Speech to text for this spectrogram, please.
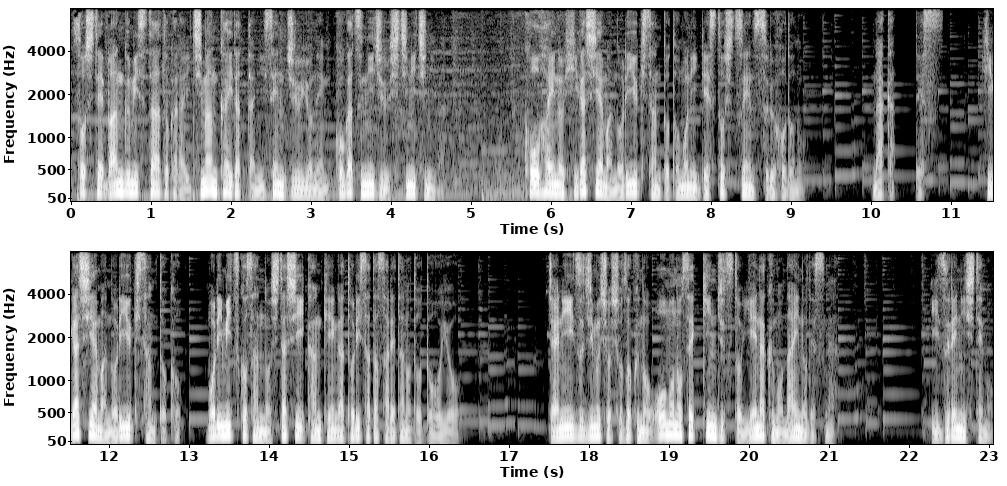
そして番組スタートから1万回だった2014年5月27日には後輩の東山紀之さんと共にゲスト出演するほどの仲です。東山紀之さんと子森光子さんの親しい関係が取り沙汰されたのと同様ジャニーズ事務所所属の大物接近術と言えなくもないのですがいずれにしても。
